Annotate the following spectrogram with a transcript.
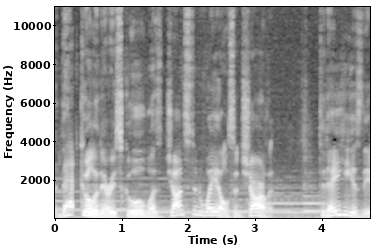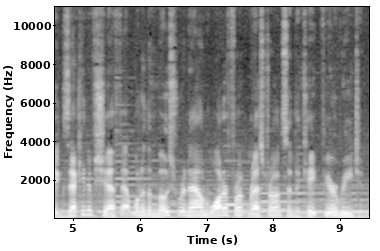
That culinary school was Johnson Wales in Charlotte. Today he is the executive chef at one of the most renowned waterfront restaurants in the Cape Fear region.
